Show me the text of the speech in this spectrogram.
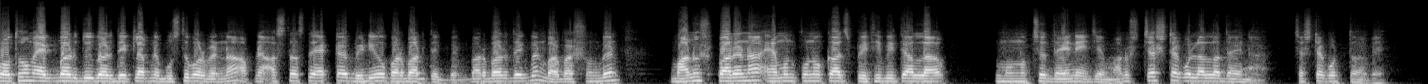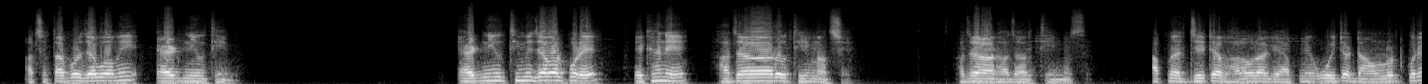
প্রথম একবার, দুইবার দেখলে আপনি বুঝতে পারবেন না। আপনি আস্তে আস্তে একটা ভিডিও বারবার দেখবেন বারবার দেখবেন, বারবার শুনবেন। মানুষ পারে না এমন কোনো কাজ পৃথিবীতে আল্লাহ মনে হচ্ছে দেয় নেই যে মানুষ চেষ্টা করলে আল্লাহ দেয় না, চেষ্টা করতে হবে। আচ্ছা তারপর যাব আমি add new theme add new থিমে যাওয়ার পরে এখানে হাজারো থিম আছে। হাজার হাজার থিম আছে। আপনার যেটা ভালো লাগে, আপনি ওইটা ডাউনলোড করে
